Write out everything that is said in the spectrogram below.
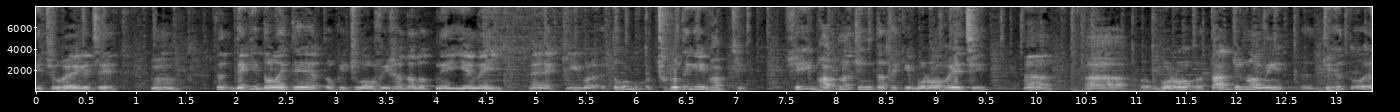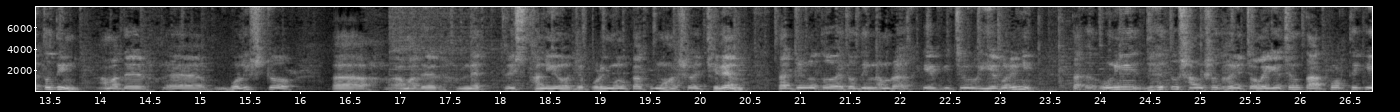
কিছু হয়ে গেছে। হুম, তো দেখি ধোলাইতে এত কিছু অফিস আদালত নেই ইয়ে নেই। হ্যাঁ কী তখন ছোটো থেকেই ভাবছি। সেই ভাবনা চিন্তা থেকে বড় হয়েছি। হ্যাঁ বড়, তার জন্য আমি, যেহেতু এতদিন আমাদের বলিষ্ঠ আমাদের নেতৃস্থানীয় যে পরিমল কাকু মহাশয় ছিলেন, তার জন্য তো এতদিন আমরা কেউ কিছু ইয়ে করিনি। উনি যেহেতু সাংসদ হয়ে চলে গেছেন, তারপর থেকে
